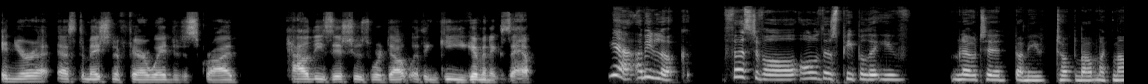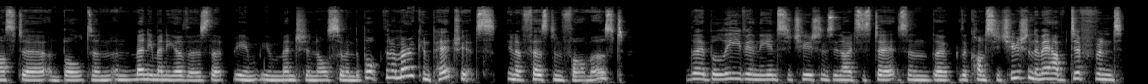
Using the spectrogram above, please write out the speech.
in your estimation, a fair way to describe how these issues were dealt with? And can you give an example? Yeah, I mean, look, first of all, all of those people that you've noted, I mean, you talked about McMaster and Bolton and many, many others that you, you mentioned also in the book, they're American patriots, you know, first and foremost. They believe in the institutions of the United States and the, the Constitution. They may have different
